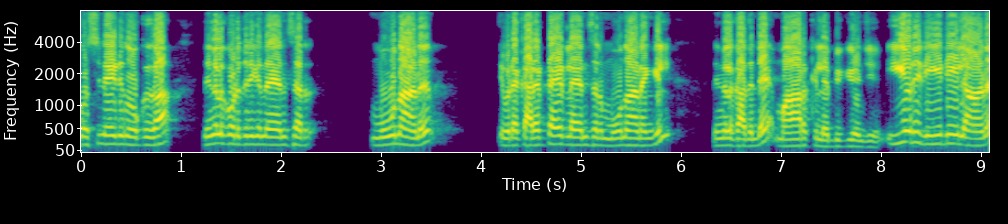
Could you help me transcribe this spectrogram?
ക്വസ്റ്റ്യൻ ഐ ഡി നോക്കുക. നിങ്ങൾ കൊടുത്തിരിക്കുന്ന ആൻസർ മൂന്നാണ്. ഇവിടെ കറക്റ്റ് ആയിട്ടുള്ള ആൻസർ മൂന്നാണെങ്കിൽ നിങ്ങൾക്ക് അതിന്റെ മാർക്ക് ലഭിക്കുകയും ചെയ്യും. ഈ ഒരു രീതിയിലാണ്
